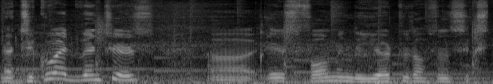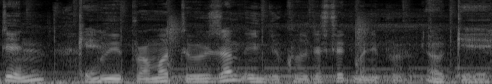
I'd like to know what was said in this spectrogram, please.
Now, Chiku Adventures uh, is formed in the year 2016. Okay. We promote tourism in Yukul district, Manipur. Okay,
